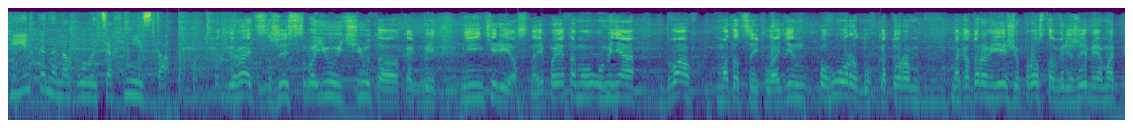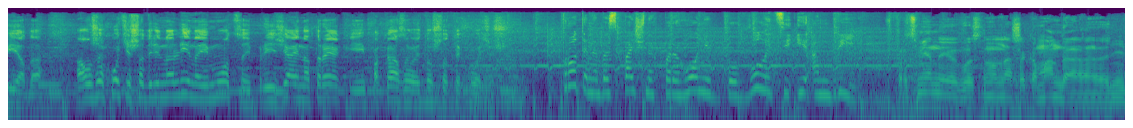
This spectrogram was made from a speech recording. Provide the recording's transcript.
тільки не на вулицях міста. Подвигать жизнь свою и чью-то как бы неинтересно. И поэтому у меня два мотоцикла. Один по городу, в котором, на котором я езжу просто в режиме мопеда. А уже хочешь адреналина, эмоций, приезжай на трек и показывай то, что ты хочешь. Проти небезпечних перегонів по вулиці і Андрій. Спортсмены, в основном наша команда, э,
